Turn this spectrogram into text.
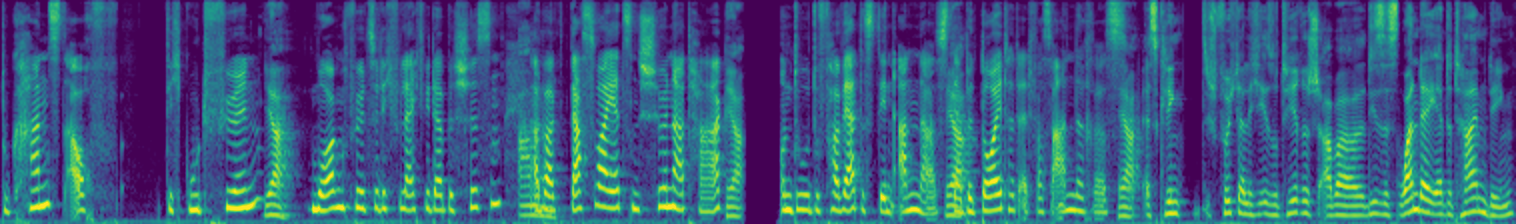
du kannst auch dich gut fühlen. Ja. Morgen fühlst du dich vielleicht wieder beschissen. Amen. Aber das war jetzt ein schöner Tag. Ja. Und du, du verwertest den anders. Ja. Der bedeutet etwas anderes. Ja, es klingt fürchterlich esoterisch, aber dieses One Day at a Time Ding,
